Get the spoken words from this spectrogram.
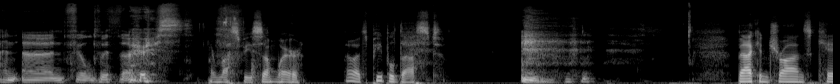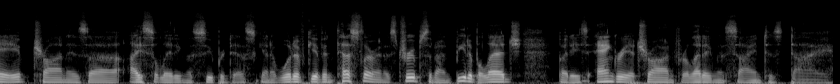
an urn filled with those. There must be somewhere. Oh, it's people dust. Back in Tron's cave, Tron is uh, isolating the super disk, and it would have given Tesler and his troops an unbeatable edge, but he's angry at Tron for letting the scientist die.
